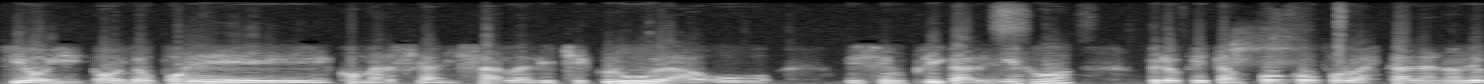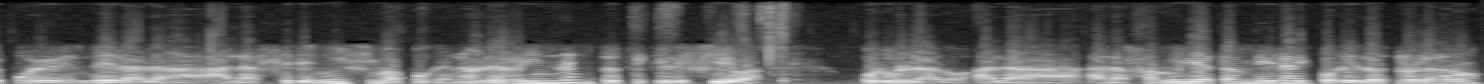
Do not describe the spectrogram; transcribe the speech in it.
que hoy, hoy no puede comercializar la leche cruda o eso implica riesgo, pero que tampoco por la escala no le puede vender a la, a la Serenísima porque no le rinde, entonces que le lleva por un lado a la, a la familia Tambera y por el otro lado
